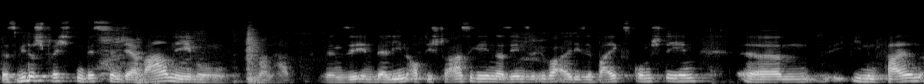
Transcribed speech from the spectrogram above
Das widerspricht ein bisschen der Wahrnehmung, die man hat. Wenn Sie in Berlin auf die Straße gehen, da sehen Sie überall diese Bikes rumstehen. Ähm, Ihnen fallen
